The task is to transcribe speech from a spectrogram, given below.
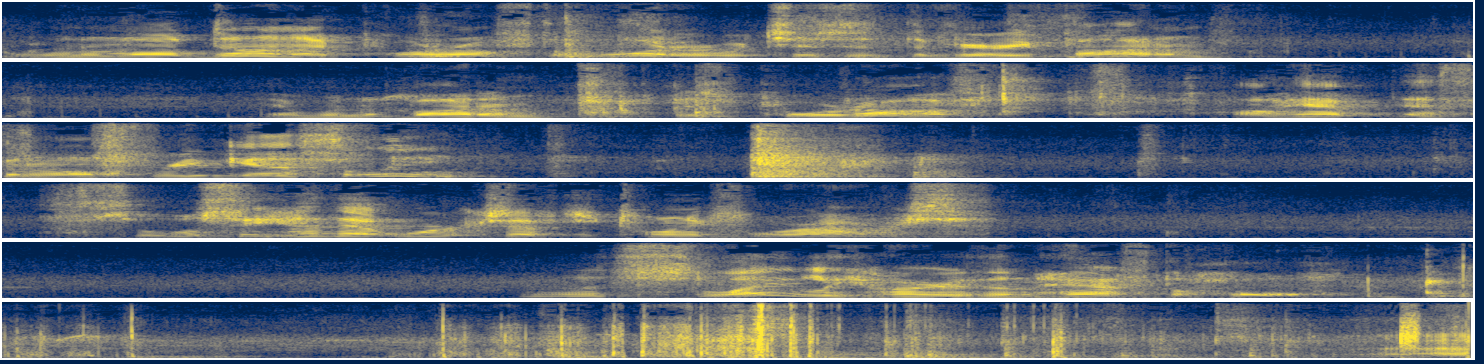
When I'm all done, I pour off the water, which is at the very bottom. And when the bottom is poured off, I'll have ethanol-free gasoline. So we'll see how that works after 24 hours. Well, it's slightly higher than half the hole. Uh,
